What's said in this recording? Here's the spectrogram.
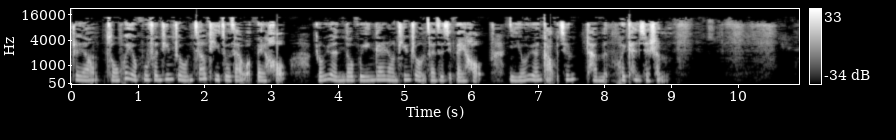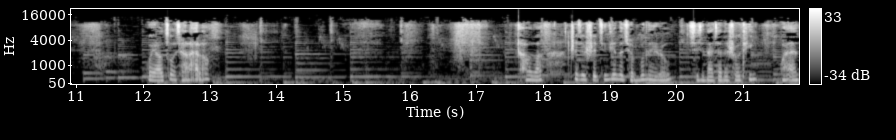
这样总会有部分听众交替坐在我背后。永远都不应该让听众在自己背后，你永远搞不清他们会看些什么。我要坐下来了。好了，这就是今天的全部内容，谢谢大家的收听，晚安。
